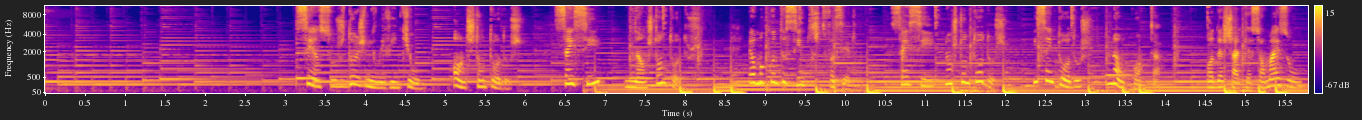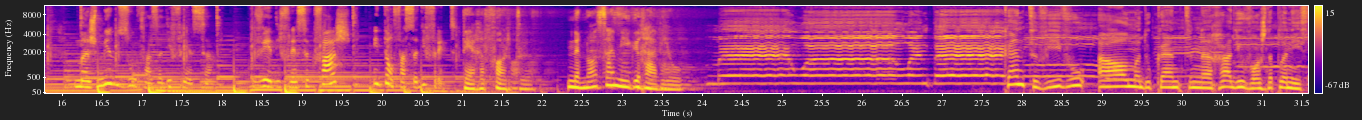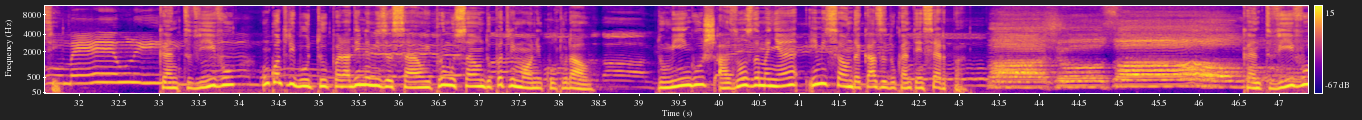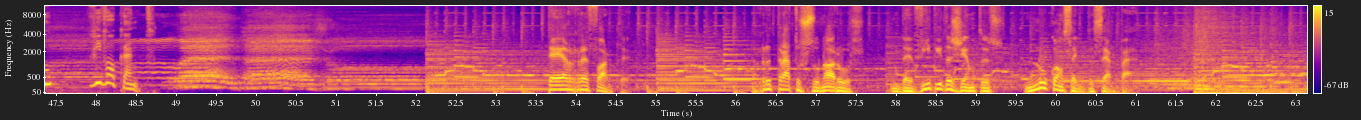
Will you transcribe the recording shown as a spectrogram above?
Censos 2021. Onde estão todos? Sem si, não estão todos. É uma conta simples de fazer. Sem si, não estão todos. E sem todos, não conta. Pode achar que é só mais um, mas menos um faz a diferença. Vê a diferença que faz? Então faça diferente. Terra Forte, na nossa amiga Rádio. Cante vivo a alma do cante na Rádio Voz da Planície. Cante Vivo, um contributo para a dinamização e promoção do património cultural. Domingos, às 11 da manhã, emissão da Casa do Canto em Serpa. Cante vivo, viva o cante. Terra Forte. Retratos sonoros da vida e das gentes no Conselho de Serpa.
